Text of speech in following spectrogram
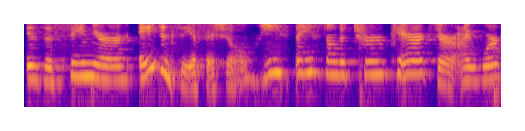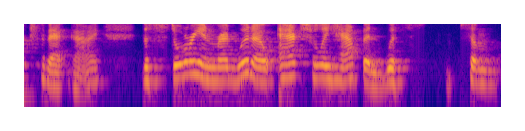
is a senior agency official. He's based on a true character. I worked for that guy. The story in Red Widow actually happened with some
